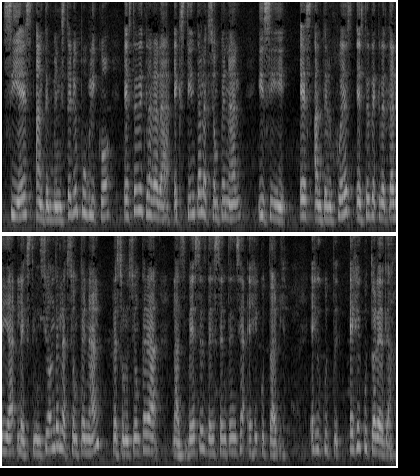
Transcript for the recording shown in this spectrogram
si es ante el Ministerio Público, éste declarará extinta la acción penal y si es ante el juez, este decretaría la extinción de la acción penal, resolución que hará las veces de sentencia ejecutaria. ejecutoria.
